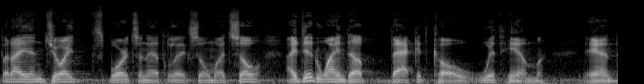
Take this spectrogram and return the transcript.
but I enjoyed sports and athletics so much, so I did wind up back at Coe with him, and.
